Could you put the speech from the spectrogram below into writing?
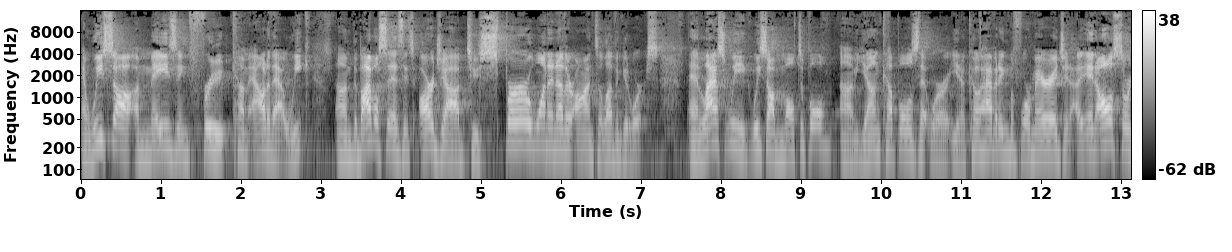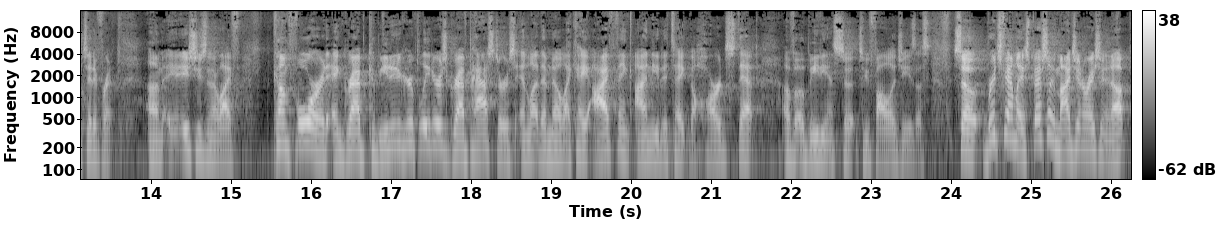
and we saw amazing fruit come out of that week. Um, the Bible says it's our job to spur one another on to love and good works. And last week we saw multiple um, young couples that were you know cohabiting before marriage and, and all sorts of different um, issues in their life come forward and grab community group leaders, grab pastors, and let them know, like, hey, I think I need to take the hard step of obedience to, to follow Jesus. So, Bridge family, especially my generation and up,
